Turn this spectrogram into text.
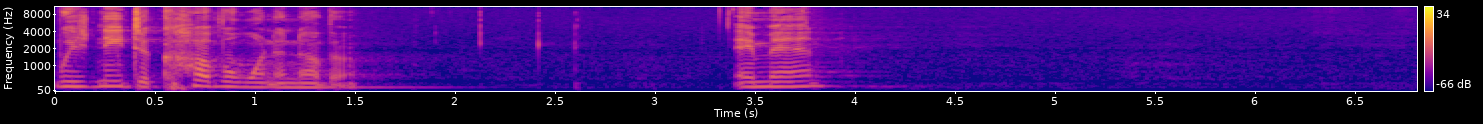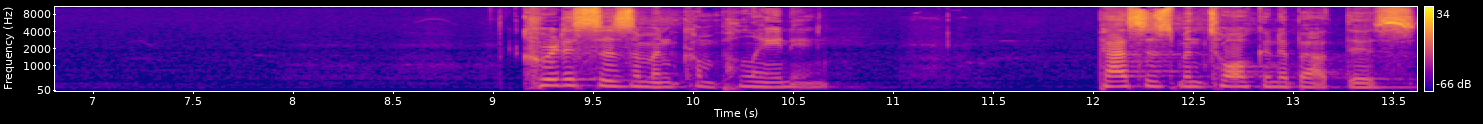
We need to cover one another. Amen. Criticism and complaining. Pastor's been talking about this.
